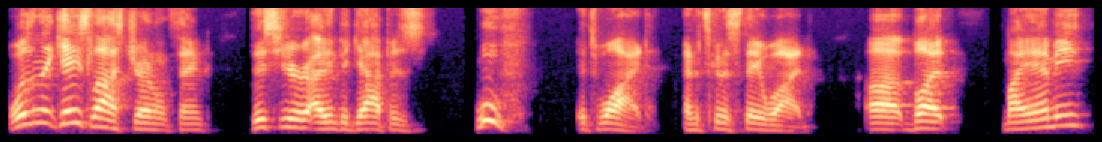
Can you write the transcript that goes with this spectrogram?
Wasn't the case last year, I don't think. This year, I think the gap is woof, it's wide and it's gonna stay wide. Uh, but Miami,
